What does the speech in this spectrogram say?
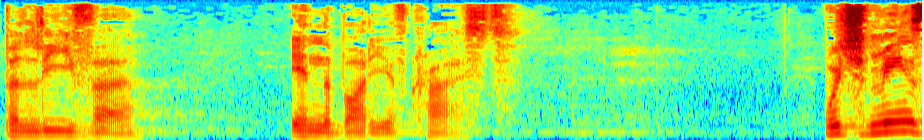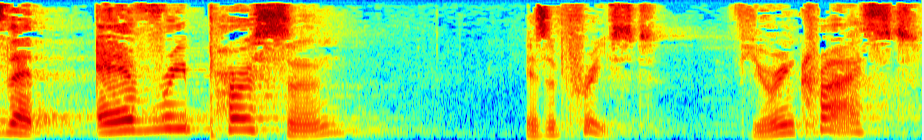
believer in the body of Christ. Which means that every person is a priest. If you're in Christ,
